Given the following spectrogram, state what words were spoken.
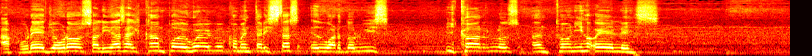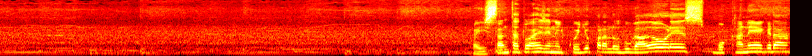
a por ello, bro. Salidas al campo de juego. Comentaristas Eduardo Luis y Carlos Antonio Vélez. Ahí están tatuajes en el cuello para los jugadores, Boca Negra,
